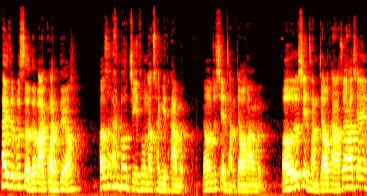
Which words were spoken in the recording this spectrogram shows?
他一直不舍得把它关掉。他说：“哎，你帮我截图，然后传给他们。”然后就现场教他们，然后我就现场教他，所以他现在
